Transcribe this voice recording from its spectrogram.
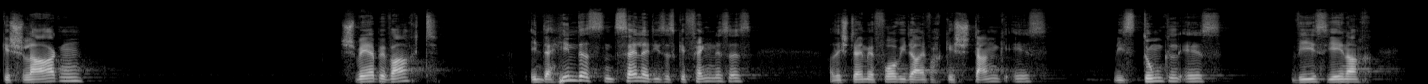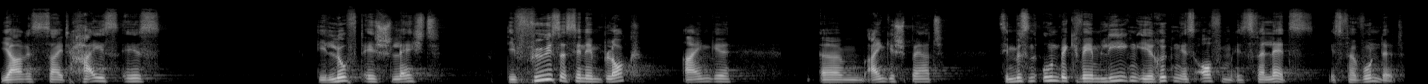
Geschlagen, schwer bewacht, in der hintersten Zelle dieses Gefängnisses. Also ich stelle mir vor, wie da einfach Gestank ist, wie es dunkel ist, wie es je nach Jahreszeit heiß ist. Die Luft ist schlecht. Die Füße sind im Block einge, ähm, eingesperrt. Sie müssen unbequem liegen, ihr Rücken ist offen, ist verletzt, ist verwundet.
